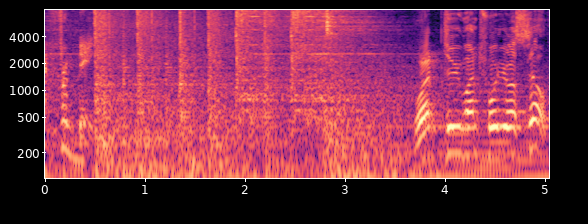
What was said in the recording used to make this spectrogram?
want from me? What do you want for yourself?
